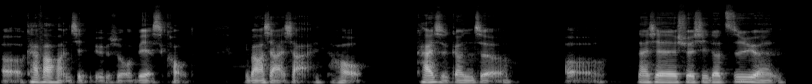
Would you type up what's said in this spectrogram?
呃开发环境，比如说 VS Code，你把它下载下来，然后开始跟着呃那些学习的资源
